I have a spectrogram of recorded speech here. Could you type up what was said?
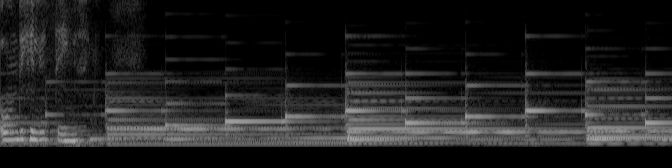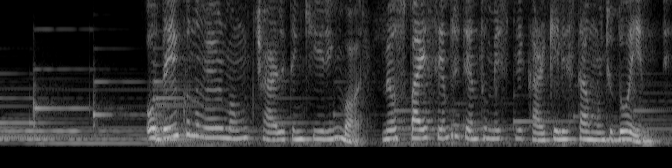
Onde que ele tem, assim. Odeio quando meu irmão Charlie tem que ir embora. Meus pais sempre tentam me explicar que ele está muito doente,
